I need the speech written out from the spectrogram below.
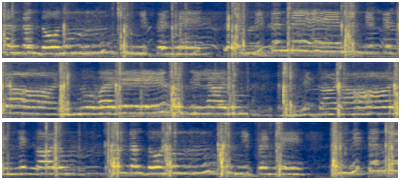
ചന്തം തോന്നും കുഞ്ഞിപ്പെണ്ണെ. എന്നിട്ടെന്തേ നിന്നെ കെട്ടാൻ ഇന്നുവരെ വന്നില്ലാരും. നിന്നെ കാണാൻ എന്നെക്കാളും ചന്തം തോന്നും കുഞ്ഞിപ്പെണ്ണെ. എന്നിട്ടെന്തേ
